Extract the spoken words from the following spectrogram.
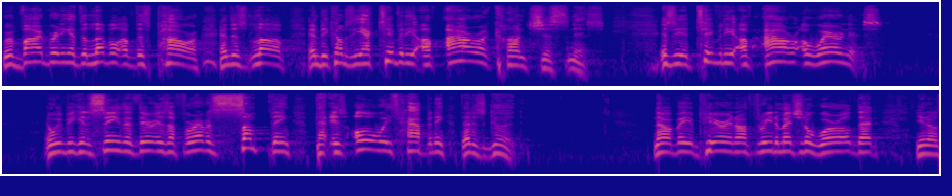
We're vibrating at the level of this power and this love and becomes the activity of our consciousness. It's the activity of our awareness. And we begin seeing that there is a forever something that is always happening that is good. Now, it may appear in our three dimensional world that, you know,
